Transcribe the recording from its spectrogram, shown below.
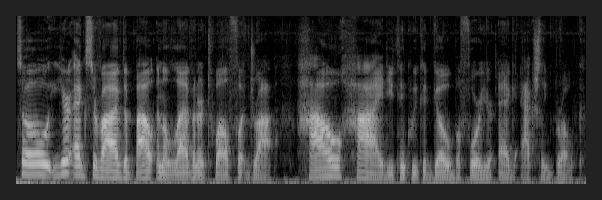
So your egg survived about an 11 or 12 foot drop. How high do you think we could go before your egg actually broke?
